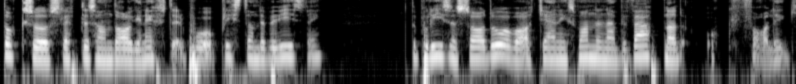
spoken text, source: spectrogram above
Dock så släpptes han dagen efter på bristande bevisning. Det polisen sa då var att gärningsmannen är beväpnad och farlig.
